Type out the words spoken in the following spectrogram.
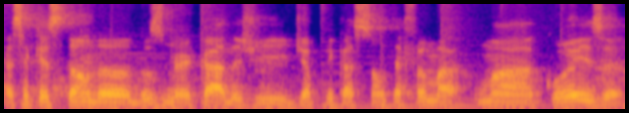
Essa questão do, dos mercados de, de aplicação até foi uma, uma coisa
